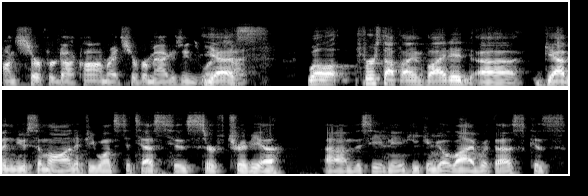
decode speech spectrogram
on Surfer.com, right? Surfer Magazine's website. Yes. Well, first off, I invited uh, Gavin Newsom on if he wants to test his surf trivia um, this evening. He can go live with us because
